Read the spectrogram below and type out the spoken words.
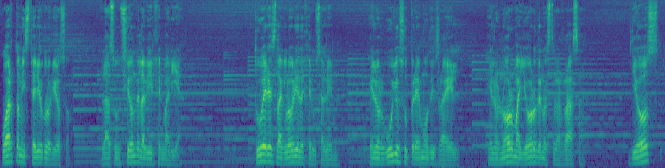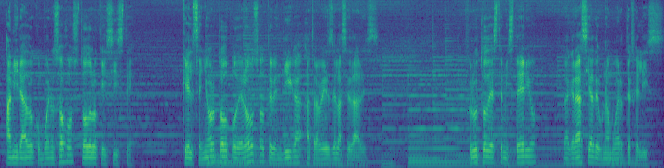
Cuarto Misterio Glorioso. La Asunción de la Virgen María. Tú eres la gloria de Jerusalén, el orgullo supremo de Israel, el honor mayor de nuestra raza. Dios ha mirado con buenos ojos todo lo que hiciste. Que el Señor Todopoderoso te bendiga a través de las edades. Fruto de este misterio, la gracia de una muerte feliz.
